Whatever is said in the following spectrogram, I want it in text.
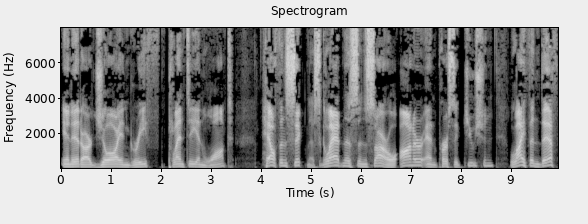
In it are joy and grief, plenty and want, health and sickness, gladness and sorrow, honor and persecution, life and death,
